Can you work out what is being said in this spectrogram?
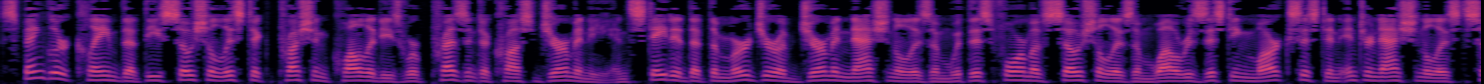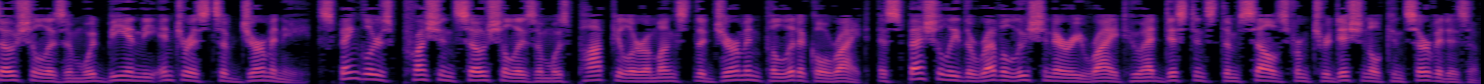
Spengler claimed that these socialistic Prussian qualities were present across Germany and stated that the merger of German nationalism with this form of socialism while resisting Marxist and internationalist socialism would be in the interests of Germany. Spengler's Prussian socialism was popular amongst the German political right, especially the revolutionary right who had distanced themselves from traditional conservatism.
